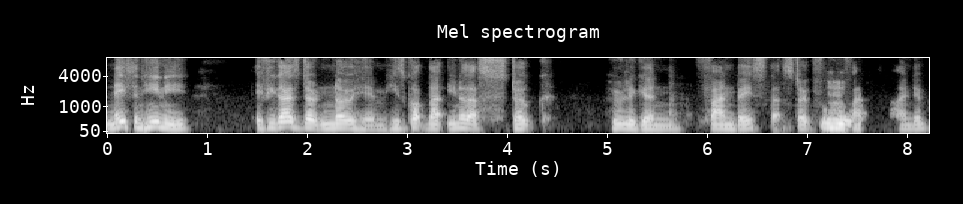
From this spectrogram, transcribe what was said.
Nathan Heaney, if you guys don't know him, he's got that you know that Stoke hooligan fan base, that Stoke football Mhm. fan behind him.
